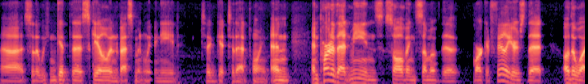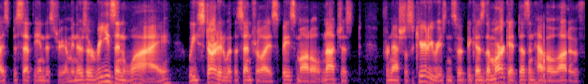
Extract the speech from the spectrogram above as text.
uh, so that we can get the scale investment we need to get to that point. And and part of that means solving some of the market failures that otherwise beset the industry. I mean, there's a reason why we started with a centralized space model, not just for national security reasons, but because the market doesn't have a lot of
